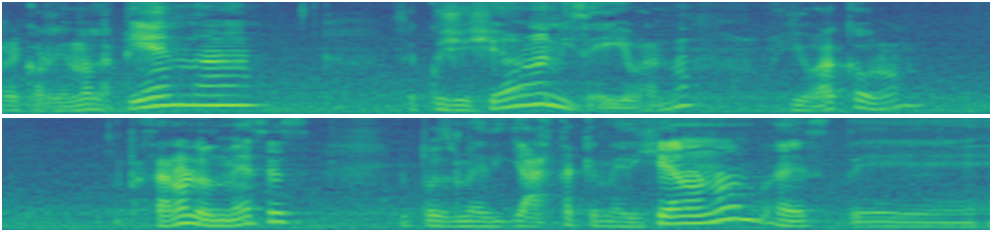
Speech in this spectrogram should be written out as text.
recorriendo la tienda, se cuchicheaban y se iban, ¿no? Y yo, ah, cabrón. Pasaron los meses y pues me, ya hasta que me dijeron, ¿no? Este,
